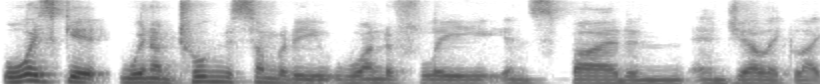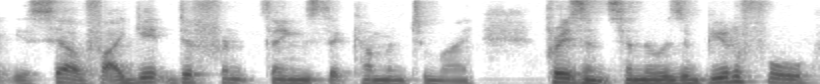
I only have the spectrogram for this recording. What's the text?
always get when i'm talking to somebody wonderfully inspired and angelic like yourself i get different things that come into my presence. And there was a beautiful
